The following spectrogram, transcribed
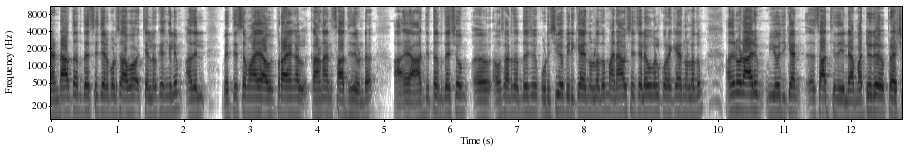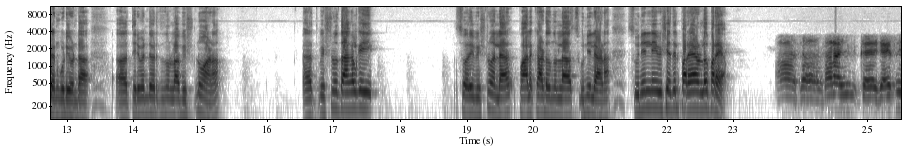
രണ്ടാമത്തെ നിർദ്ദേശം ചിലപ്പോൾ സ്വാഭാവ ചിലർക്കെങ്കിലും അതിൽ വ്യത്യസ്തമായ അഭിപ്രായങ്ങൾ കാണാൻ സാധ്യതയുണ്ട്. ആദ്യത്തെ നിർദ്ദേശവും അവസാനത്തെ നിർദ്ദേശവും കുടിശ്ശിക പിരിക്കുക എന്നുള്ളതും അനാവശ്യ ചെലവുകൾ കുറയ്ക്കുക എന്നുള്ളതും അതിനോട് ആരും യോജിക്കാൻ സാധ്യതയില്ല. മറ്റൊരു പ്രേക്ഷകൻ കൂടിയുണ്ട് തിരുവനന്തപുരത്തു നിന്നുള്ള വിഷ്ണുവാണ് വിഷ്ണു താങ്കൾക്ക് ഈ സോറി വിഷ്ണു അല്ല പാലക്കാട് നിന്നുള്ള സുനിലാണ്. സുനിലിന് ഈ വിഷയത്തിൽ പറയാനുള്ളത് പറയാം. സാറേ ഈ കെ എസ്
